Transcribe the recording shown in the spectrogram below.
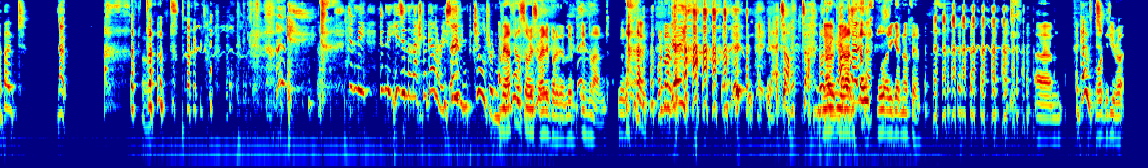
A boat. No. Boat. didn't he? Didn't he? He's in the National Gallery saving children. I mean, I feel sorry for anybody that lived inland. What about me? yeah, tough, tough. Not No, you're it. I'm either closer. coastal or you get nothing. Um, A goat. what did you write?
